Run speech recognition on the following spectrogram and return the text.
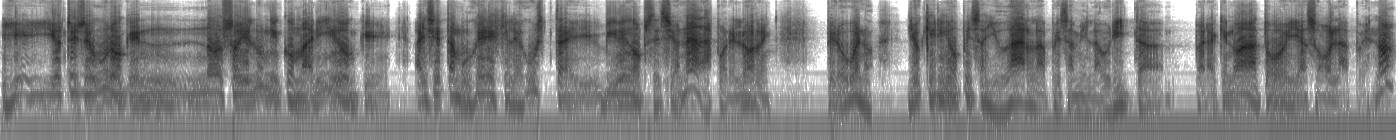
Y, yo estoy seguro que no soy el único marido que hay ciertas mujeres que les gusta y viven obsesionadas por el orden. Pero bueno, yo quería pues ayudarla pues a mi Laurita para que no haga todo ella sola, pues, ¿no?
